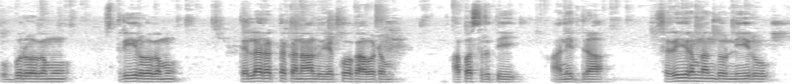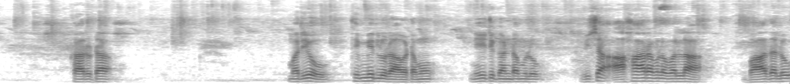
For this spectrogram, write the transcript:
ఉబ్బు రోగము స్త్రీ రోగము తెల్ల రక్త కణాలు ఎక్కువ కావటం అపశృతి అనిద్ర శరీరం నందు నీరు కారుట మరియు తిమ్మిర్లు రావటము నీటి గండములు విష ఆహారముల వల్ల బాధలు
